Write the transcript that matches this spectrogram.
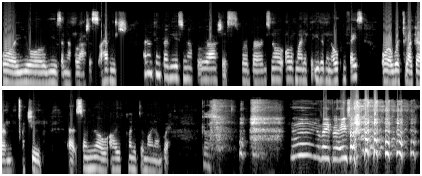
or you'll use an apparatus. I haven't. I don't think I've used an apparatus for burns. No, all of mine have either been open face or with like um, a tube. Uh, so no, I've kind of done mine on breath. God, you're very brave.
